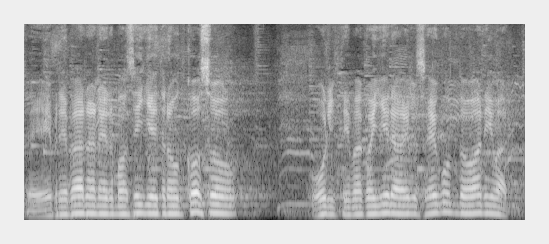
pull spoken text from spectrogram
Se preparan Hermosilla y Troncoso. Última collera del segundo animal.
